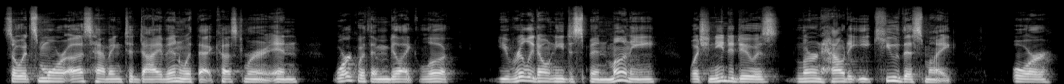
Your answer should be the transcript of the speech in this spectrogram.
So it's more us having to dive in with that customer and work with them and be like, look, you really don't need to spend money. What you need to do is learn how to EQ this mic, or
